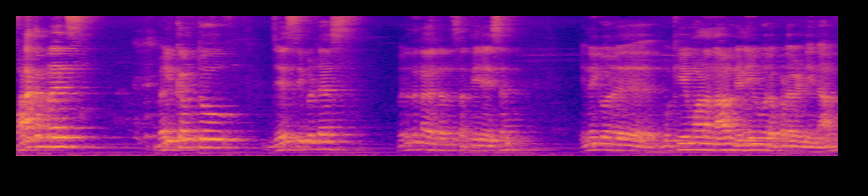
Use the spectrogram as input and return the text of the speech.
வணக்கம் friends welcome to JC builders விருதுநகர்லேருந்து சத்யநேசன் இன்னைக்கு ஒரு முக்கியமான நாள் நினைவு கூறப்பட வேண்டிய நாள்.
